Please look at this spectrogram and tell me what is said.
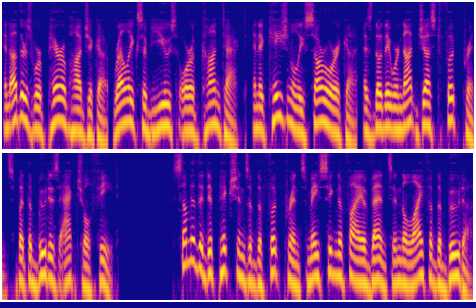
and others were paribhogika, relics of use or of contact, and occasionally sarorika, as though they were not just footprints but the Buddha's actual feet. Some of the depictions of the footprints may signify events in the life of the Buddha,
